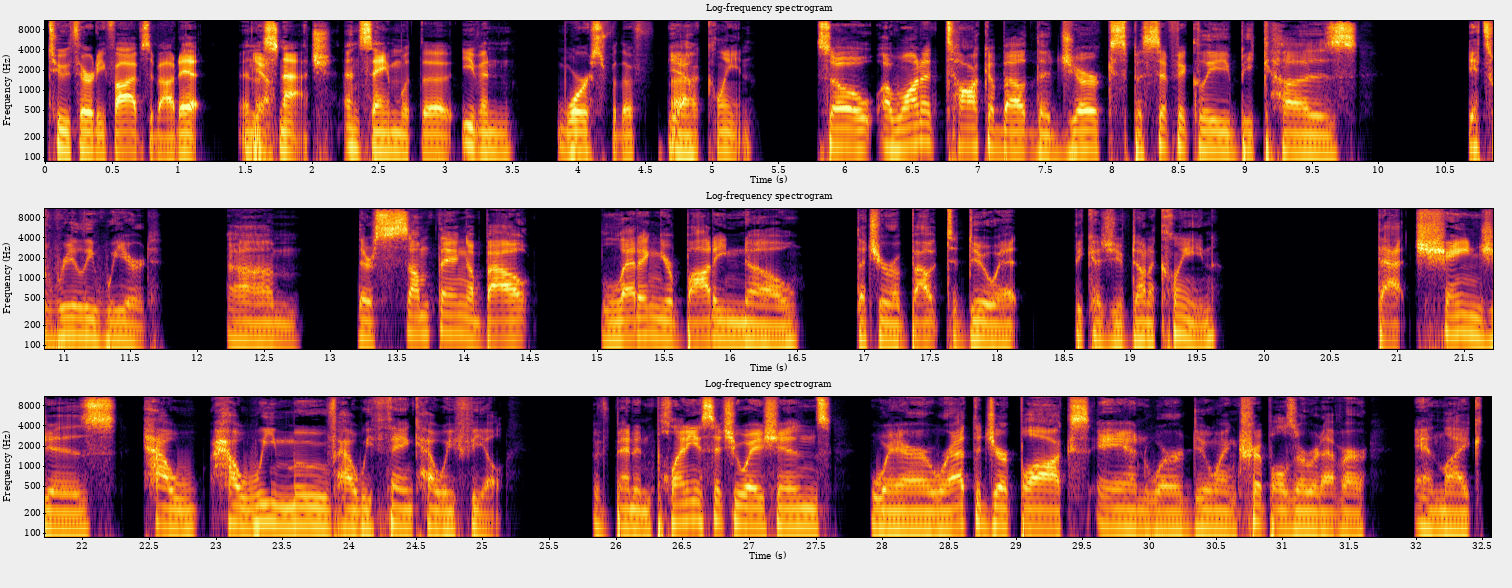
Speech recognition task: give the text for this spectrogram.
235 is about it in Yeah. the snatch. And same with the even worse for the uh, Yeah. clean. So I want to talk about the jerk specifically because it's really weird. Um, there's something about letting your body know that you're about to do it because you've done a clean that changes how how we move, how we think, how we feel. We've been in plenty of situations where we're at the jerk blocks and we're doing triples or whatever, and like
